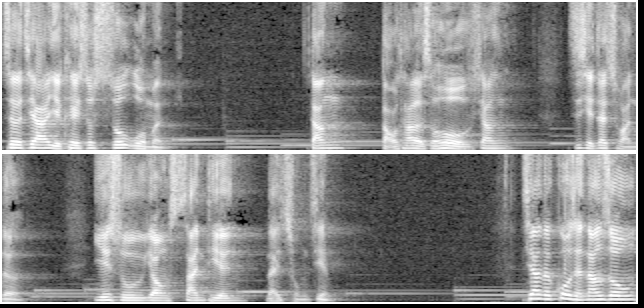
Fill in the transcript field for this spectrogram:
这个家也可以说说我们。当倒塌的时候，像之前在传的，耶稣用三天来重建。这样的过程当中，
